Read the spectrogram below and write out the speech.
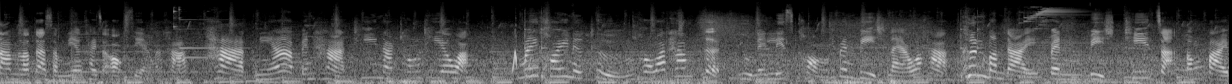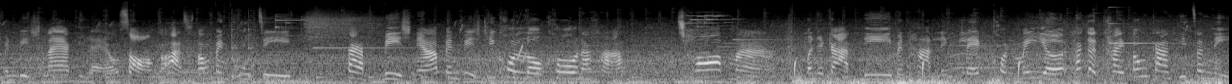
ตามแล้วแต่สำเนียงใครจะออกเสียงนะคะ หาดเนี้ยเป็นหาดที่นักท่องเที่ยวอะไม่ค่อยนึกถึง เพราะว่าถ้าเกิดอยู่ในลิสต์ของที่เป็นบีชแล้วอะค่ะ ขึ้นบันไดเป็นบีชที่จะต้องไปเป็นบีชแรกอยู่แล้ว 2 ก็อาจจะต้องเป็นคูจีแต่บีชเนี้ยเป็นบีชที่คนโลโก้นะคะ ชอบมา บรรยากาศดีเป็นหาดเล็กๆ คนไม่เยอะ ถ้าเกิดใครต้องการที่จะหนี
